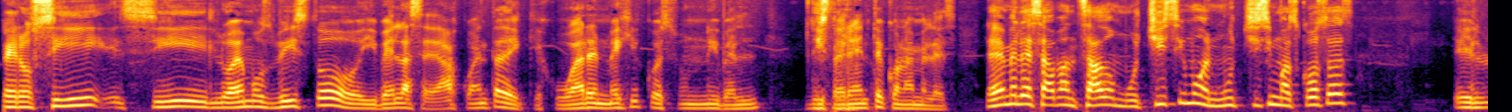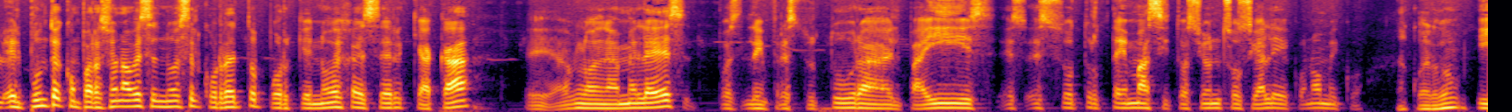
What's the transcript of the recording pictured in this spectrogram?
Pero sí, sí lo hemos visto y Vela se da cuenta de que jugar en México es un nivel diferente con la MLS. La MLS ha avanzado muchísimo en muchísimas cosas. El, el punto de comparación a veces no es el correcto porque no deja de ser que acá, eh, hablo de la MLS, pues la infraestructura, el país, es, es otro tema, situación social y económico. ¿De acuerdo? Y,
